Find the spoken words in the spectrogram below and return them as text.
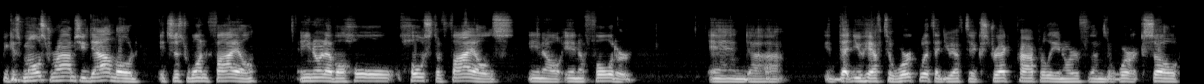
Because most ROMs you download, it's just one file and you don't have a whole host of files, you know, in a folder, and uh, that you have to work with, that you have to extract properly in order for them to work. So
